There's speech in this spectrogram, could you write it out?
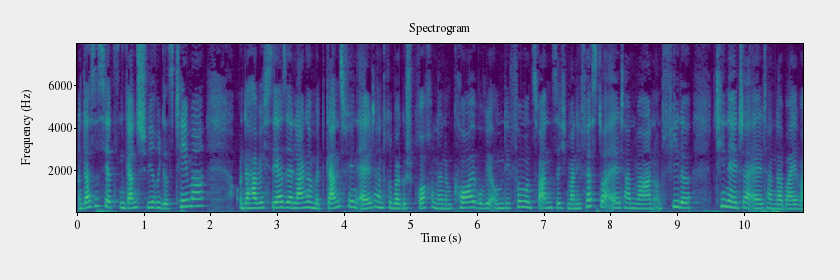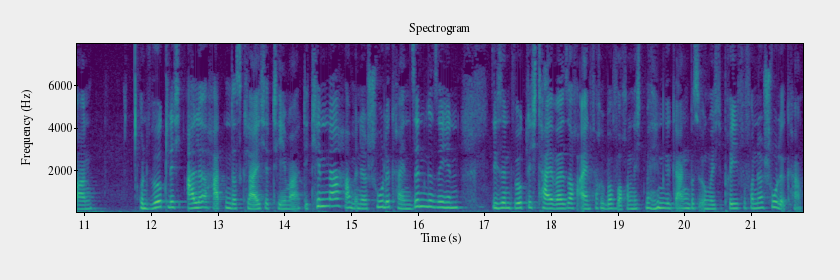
Und das ist jetzt ein ganz schwieriges Thema. Und da habe ich sehr, sehr lange mit ganz vielen Eltern drüber gesprochen in einem Call, wo wir um die 25 Manifestor-Eltern waren und viele Teenager-Eltern dabei waren. Und wirklich alle hatten das gleiche Thema. Die Kinder haben in der Schule keinen Sinn gesehen. Die sind wirklich teilweise auch einfach über Wochen nicht mehr hingegangen, bis irgendwelche Briefe von der Schule kamen.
